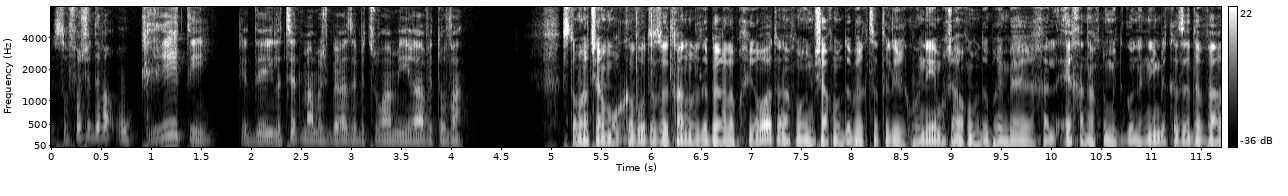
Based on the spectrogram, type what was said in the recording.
בסופו של דבר, הוא קריטי כדי לצאת מהמשבר הזה בצורה מהירה וטובה. זאת אומרת שהמורכבות הזו, התחלנו לדבר על הבחירות, אנחנו המשכנו לדבר קצת על ארגונים, עכשיו אנחנו מדברים בערך על איך אנחנו מתגוננים לכזה דבר.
